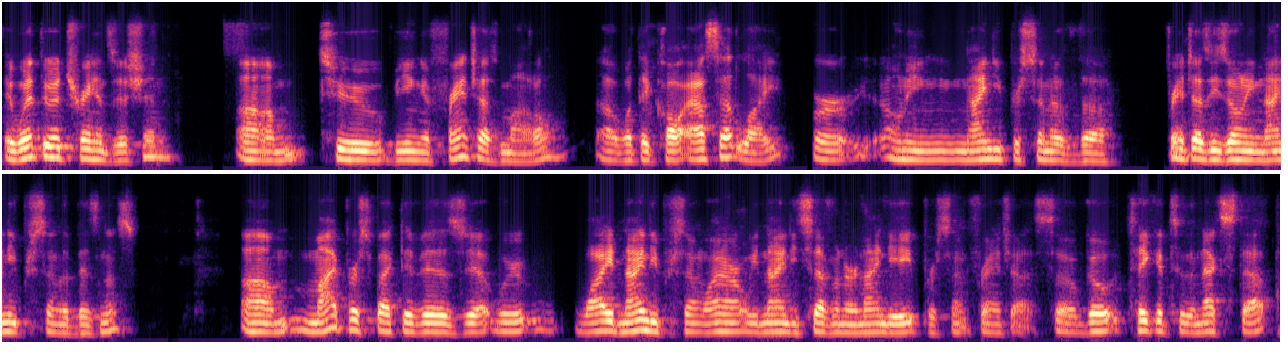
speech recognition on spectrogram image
It went through a transition um, to being a franchise model, uh, what they call asset light, we're owning 90% of the franchisees owning 90% of the business. Um, my perspective is that we're why 90%? Why aren't we 97 or 98% franchise? So go take it to the next step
